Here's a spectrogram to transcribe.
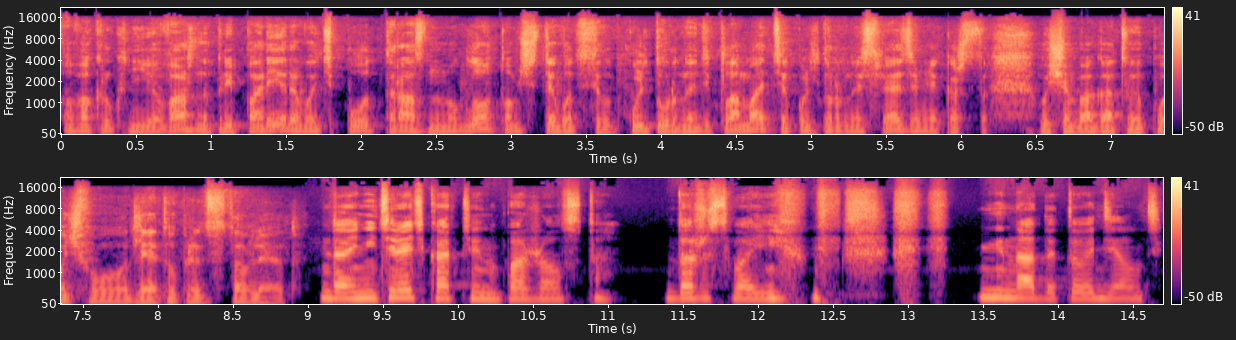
вокруг нее важно препарировать под разным углом, в том числе вот, вот культурная дипломатия, культурные связи, мне кажется, очень богатую почву для этого предоставляют. Да, и не терять картину, пожалуйста даже свои. Не надо этого делать.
